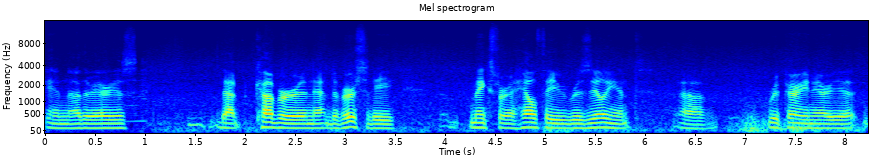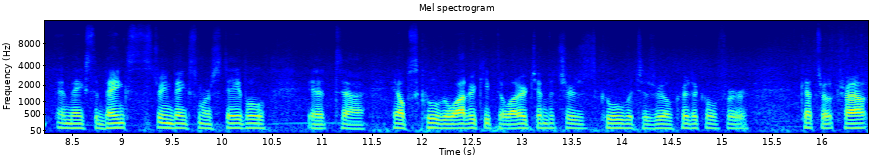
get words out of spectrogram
in other areas that cover and that diversity makes for a healthy, resilient uh, riparian area. It makes the banks, stream banks more stable. It uh, helps cool the water, keep the water temperatures cool, which is real critical for cutthroat trout.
